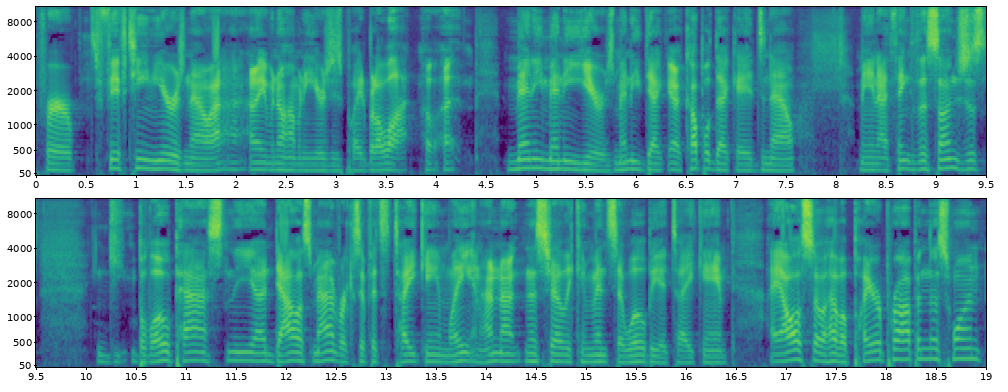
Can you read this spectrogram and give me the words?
for 15 years now. I, I don't even know how many years he's played, but a lot. Uh, many, many years, many dec- a couple decades now. I mean, I think the Suns just blow past the uh, Dallas Mavericks if it's a tight game late, and I'm not necessarily convinced it will be a tight game. I also have a player prop in this one.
